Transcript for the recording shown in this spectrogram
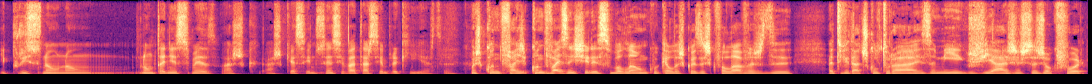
e por isso não, não, não tenho esse medo. Acho que, acho que essa inocência vai estar sempre aqui. Esta... Mas quando, faz, quando vais encher esse balão com aquelas coisas que falavas de atividades culturais, amigos, viagens, seja o que for,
